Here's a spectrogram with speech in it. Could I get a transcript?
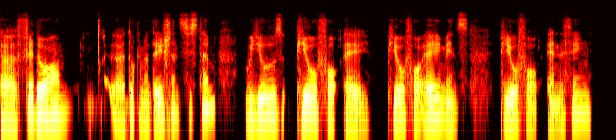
uh, Fedora uh, documentation system we use PO4A PO4A means PO for anything,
